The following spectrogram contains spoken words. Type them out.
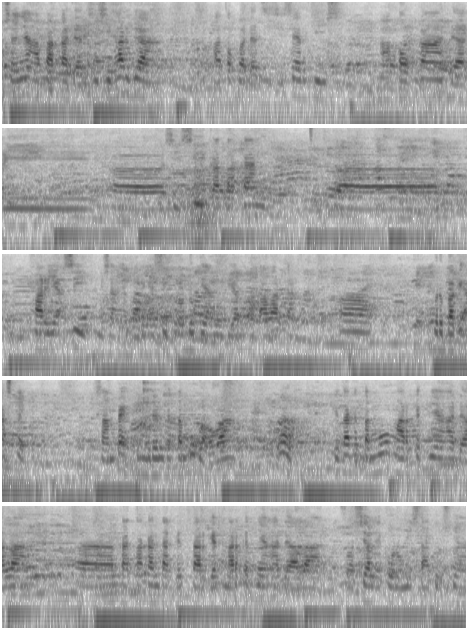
Misalnya apakah dari sisi harga, ataukah dari sisi servis, ataukah dari eh, sisi katakan eh, variasi, misalnya variasi produk yang dia mau tawarkan, Eh, berbagai aspek, sampai kemudian ketemu bahwa oh kita ketemu marketnya adalah eh, katakan target target marketnya adalah sosial ekonomi statusnya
